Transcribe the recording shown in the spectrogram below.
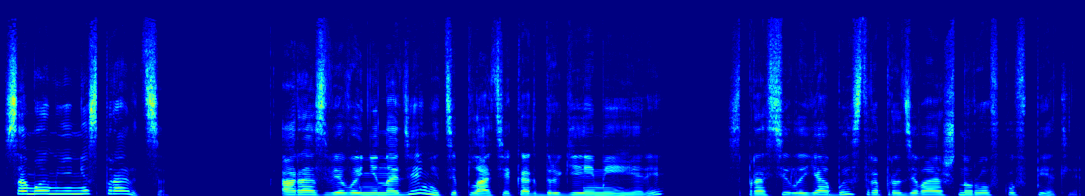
Самой мне не справиться». «А разве вы не наденете платье, как другие Миери?» — спросила я, быстро продевая шнуровку в петли.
